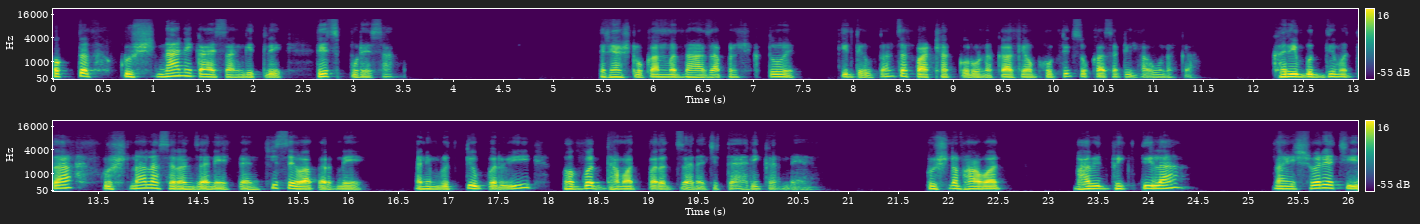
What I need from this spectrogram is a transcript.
फक्त कृष्णाने काय सांगितले तेच पुढे सांग. तर ह्या श्लोकांमधनं आज आपण शिकतोय की देवतांचा पाठलाग करू नका किंवा भौतिक सुखासाठी धावू नका. खरी बुद्धिमत्ता कृष्णाला सरंजाने त्यांची सेवा करणे आणि मृत्यूपूर्वी भगवत धामात परत जाण्याची तयारी करणे. कृष्ण भावात भावित भिक्तीला ना ऐश्वर्याची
